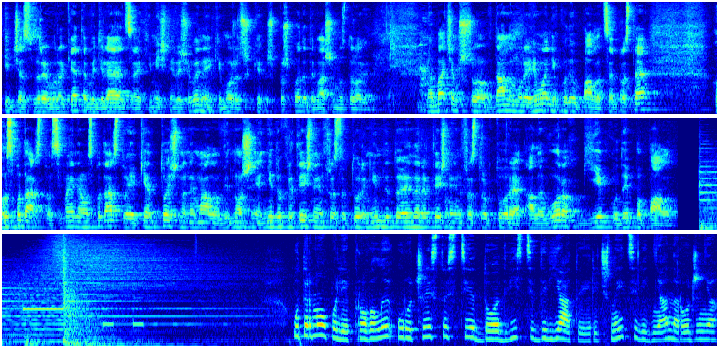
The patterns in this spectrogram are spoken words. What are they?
під час взриву ракети виділяються хімічні речовини, які можуть пошкодити вашому здоров'ю. Ми бачимо, що в даному регіоні, куди впало це просте. Господарство, сімейне господарство, яке точно не мало відношення ні до критичної інфраструктури, ні до енергетичної інфраструктури, але ворог б'є куди попало. У Тернополі провели урочистості до 209-ї річниці від дня народження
